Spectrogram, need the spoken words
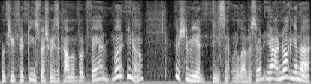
for 250, especially as a comic book fan. But you know, it should be a decent little episode. Yeah, I'm not gonna,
